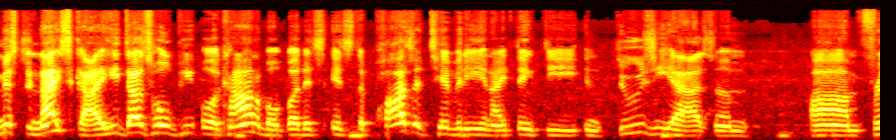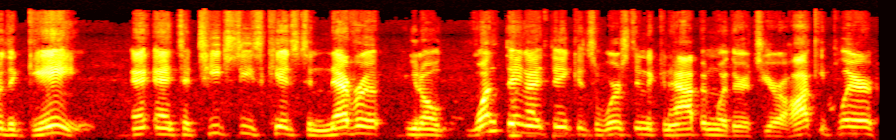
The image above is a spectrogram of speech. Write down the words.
Mr. Nice Guy. He does hold people accountable, but it's, it's the positivity and I think the enthusiasm um, for the game and, and, to teach these kids to never, you know, one thing I think is the worst thing that can happen, whether it's you're a hockey player,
